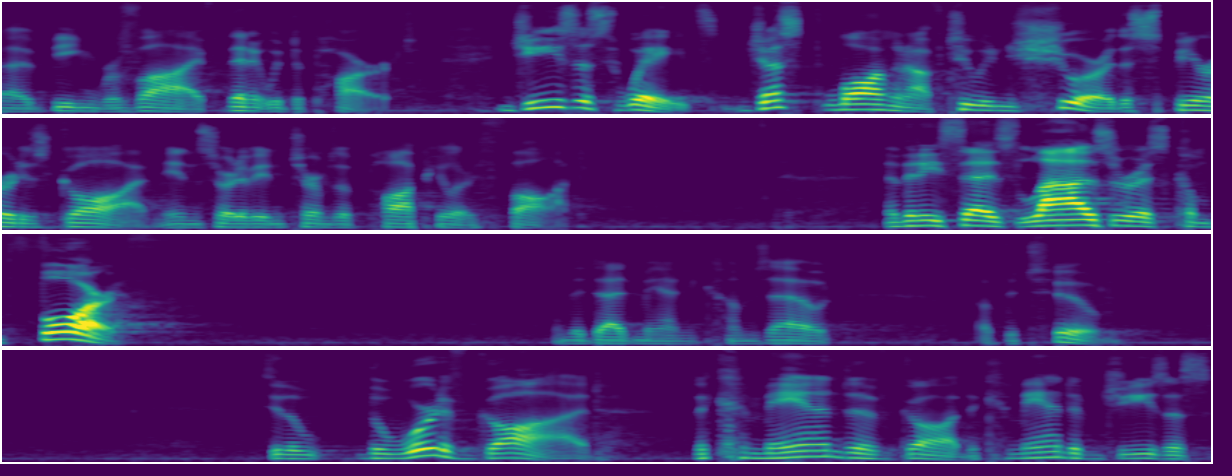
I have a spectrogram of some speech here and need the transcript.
uh, being revived, then it would depart. Jesus waits just long enough to ensure the spirit is gone in sort of in terms of popular thought. And then he says, Lazarus, come forth. And the dead man comes out of the tomb. See, the, the word of God, the command of God, the command of Jesus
